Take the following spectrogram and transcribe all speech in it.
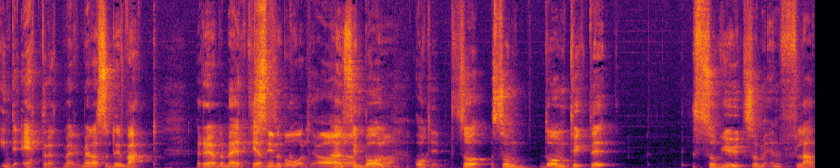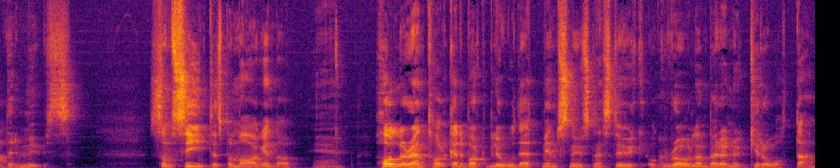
inte ett rött märke, men alltså det vart röda märken. Symbol, Så, ja, en ja, symbol. ja, och typ. så, som de tyckte såg ut som en fladdermus. Som syntes på magen då. Holloran torkade bort blodet med en snusnäsduk och Roland började nu gråta.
